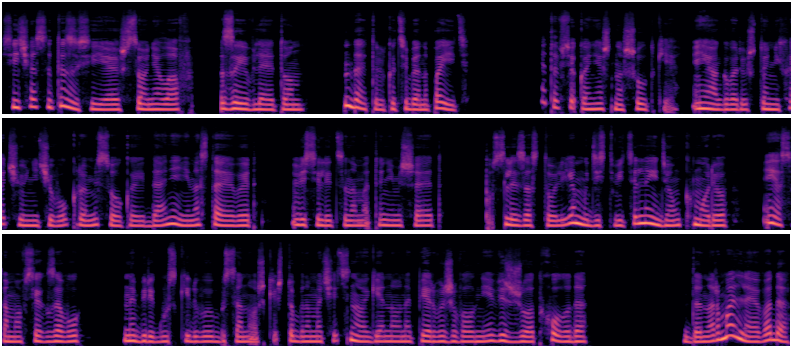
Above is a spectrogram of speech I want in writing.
«Сейчас и ты засияешь, Соня Лав», — заявляет он. «Дай только тебя напоить». Это все, конечно, шутки. Я говорю, что не хочу ничего, кроме сока, и Даня не настаивает. Веселиться нам это не мешает. После застолья мы действительно идем к морю. Я сама всех зову. На берегу скидываю босоножки, чтобы намочить ноги, но на первой же волне визжу от холода. «Да нормальная вода»,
